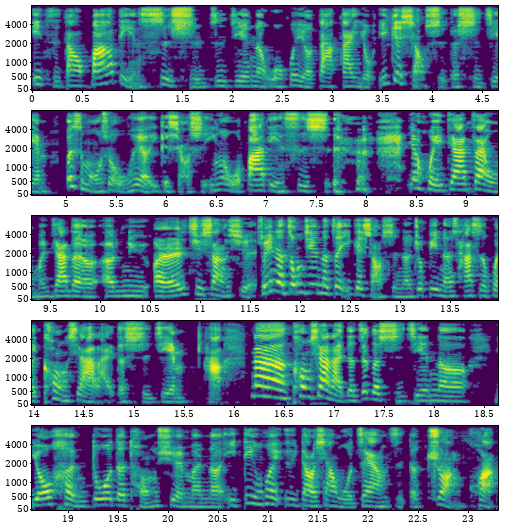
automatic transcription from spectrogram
一直到八点四十之间呢，我会有大概有一个小时的时间。为什么我说我会有一个小时？因为我八点四十 要回家载我们家的呃女儿去上学，所以呢，中间的这一个小时呢，就变成他是会空下来的时间。好，那空下来的这个时间呢，有很多的同学们呢，一定会遇到像我这样子的状况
